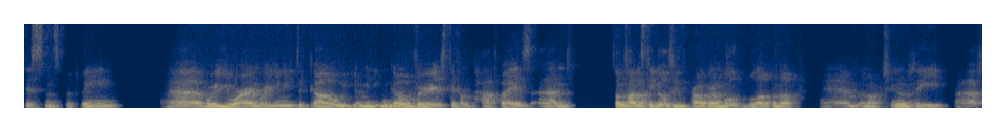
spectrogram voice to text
distance between uh, where you are and where you need to go, I mean, you can go various different pathways. And sometimes the ability to program will, will open up um, an opportunity that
